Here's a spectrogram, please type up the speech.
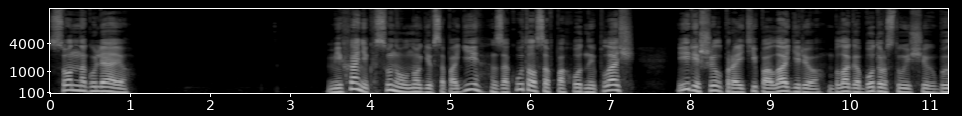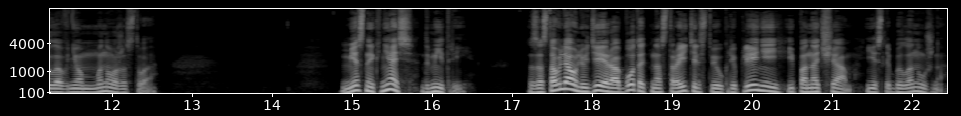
сонно гуляю». Механик сунул ноги в сапоги, закутался в походный плащ и решил пройти по лагерю, благо бодрствующих было в нем множество. Местный князь Дмитрий заставлял людей работать на строительстве укреплений и по ночам, если было нужно.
